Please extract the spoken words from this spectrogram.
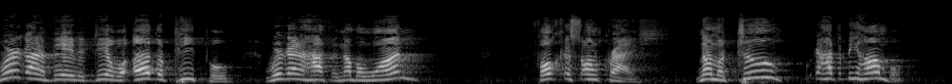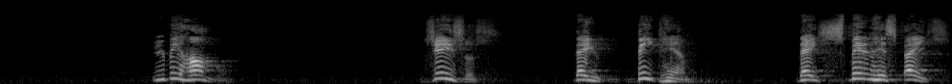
we're going to be able to deal with other people, we're going to have to, number one, focus on Christ. Number two, we're going to have to be humble. You be humble. Jesus, they beat him. They spit in his face.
